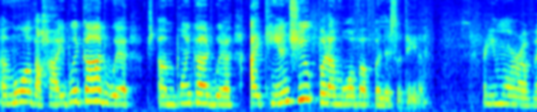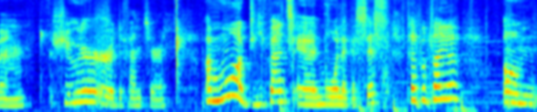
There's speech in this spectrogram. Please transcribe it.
I'm more of a hybrid guard where um point guard where I can shoot, but I'm more of a facilitator. Are you more of an shooter or a defender? I'm more defense and more like assist type of player. Um,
